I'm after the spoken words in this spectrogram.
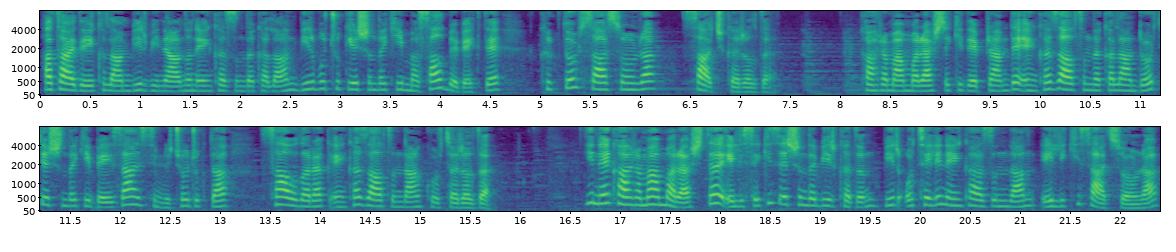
Hatay'da yıkılan bir binanın enkazında kalan 1,5 yaşındaki masal bebek de 44 saat sonra sağ çıkarıldı. Kahramanmaraş'taki depremde enkaz altında kalan 4 yaşındaki Beyza isimli çocuk da sağ olarak enkaz altından kurtarıldı. Yine Kahramanmaraş'ta 58 yaşında bir kadın bir otelin enkazından 52 saat sonra,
